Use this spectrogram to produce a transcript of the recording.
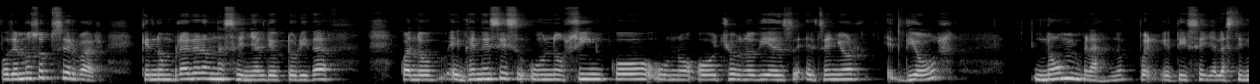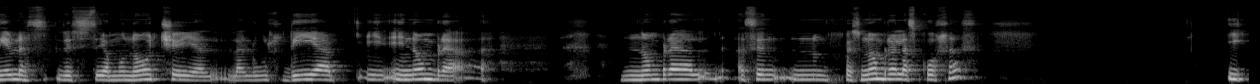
Podemos observar que nombrar era una señal de autoridad. Cuando en Génesis 1.5, 1.8, 1.10 el Señor eh, Dios nombra, ¿no? Dice ya las tinieblas les llamó noche y a la luz día y, nombra, nombra, pues nombra las cosas y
